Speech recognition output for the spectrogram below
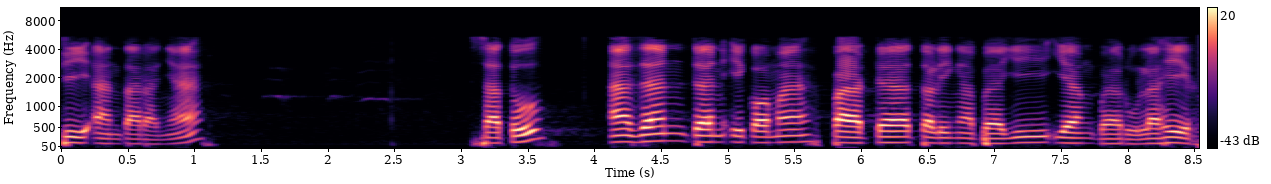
Di antaranya, satu, azan dan iqamah pada telinga bayi yang baru lahir.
